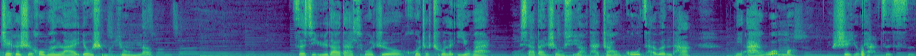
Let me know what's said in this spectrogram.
这个时候问来有什么用呢？自己遇到大挫折或者出了意外，下半生需要他照顾，才问他你爱我吗？是有点自私。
